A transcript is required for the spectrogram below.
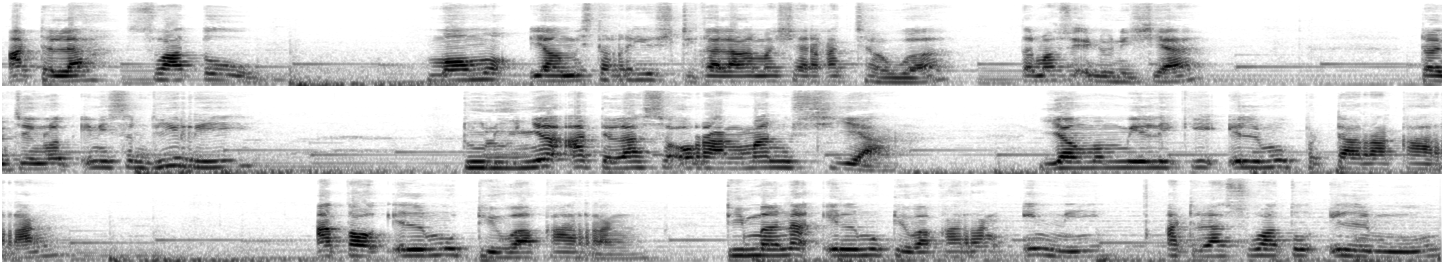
adalah suatu momok yang misterius di kalangan masyarakat Jawa, termasuk Indonesia. Dan jenglot ini sendiri dulunya adalah seorang manusia yang memiliki ilmu bedara karang atau ilmu dewa karang di mana ilmu dewa karang ini adalah suatu ilmu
